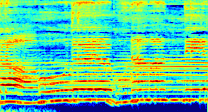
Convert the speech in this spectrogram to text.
दामोदर गुणमन्दिर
